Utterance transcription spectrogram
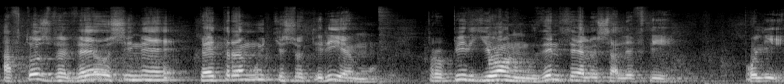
Αυτός βεβαίως είναι πέτρα μου και σωτηρία μου, προπύργιόν μου, δεν θέλω σαλευθεί πολύ.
